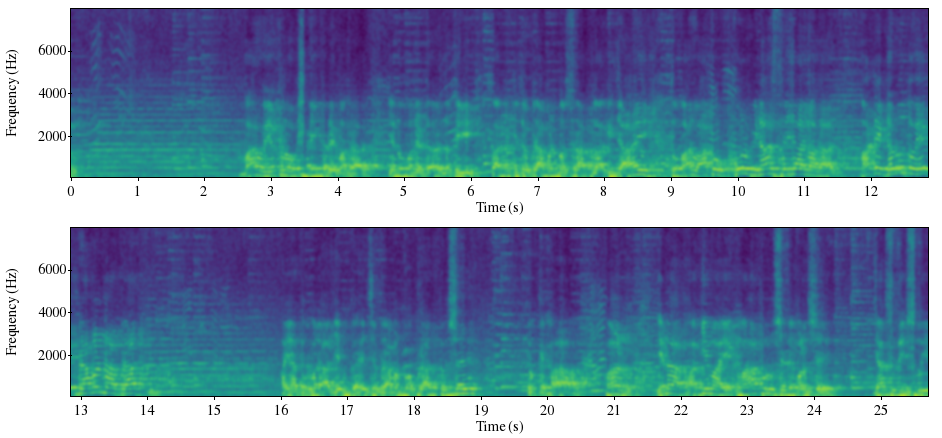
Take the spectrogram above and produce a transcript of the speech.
મારો એકનો ક્ષય કરે મહારાજ. એનો મને ડર નથી. કારણ કે જો બ્રાહ્મણનો શ્રાપ લાગી જાય, તો મારો આખો કુળ વિનાશ થઈ જાય મહારાજ. માટે ડરું તો એક બ્રાહ્મણના અપરાધથી. અહીંયા ધર્મરાજ એમ કહે છે, બ્રાહ્મણનો અપરાધ કરશે? તો કે, હા, પણ એના ભાગ્યમાં એક મહાપુરુષ એને મળશે. જ્યાં સુધી સૂર્ય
